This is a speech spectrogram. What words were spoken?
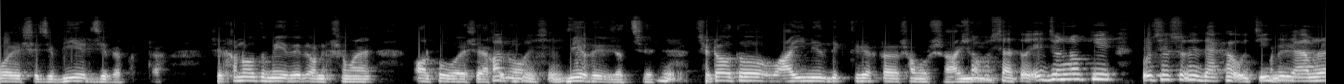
বয়সে যে বিয়ের যে ব্যাপারটা, সেখানেও তো মেয়েদের অনেক সময় অল্প বয়সে এখনও বিয়ে হয়ে যাচ্ছে। সেটাও তো আইনের দিক থেকে একটা সমস্যা। সমস্যা তো। এই জন্য কি প্রশাসনে দেখা উচিত যে মানে আমরা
